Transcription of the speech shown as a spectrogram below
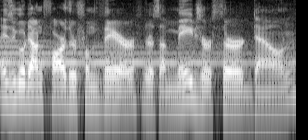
As you go down farther from there, there's a major third down.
